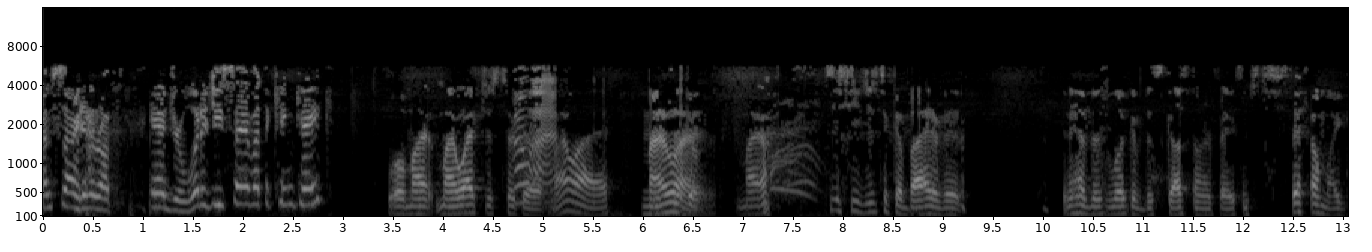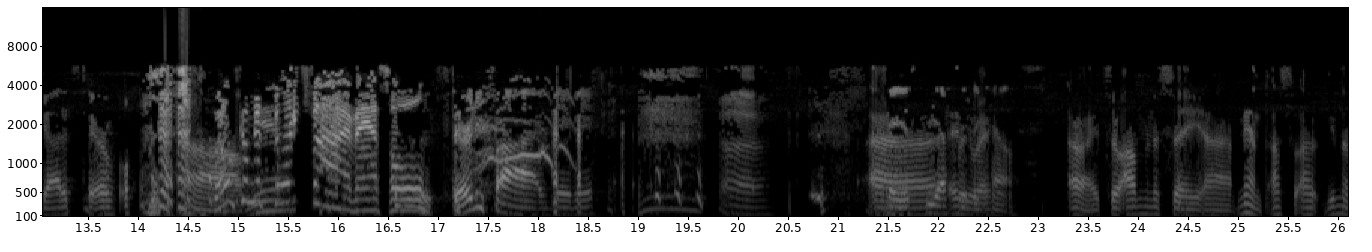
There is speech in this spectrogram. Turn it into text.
I'm sorry to interrupt, Andrew. What did you say about the king cake? Well, my my wife just took My a wife. my wife my took life. a- my she just took a bite of it and had this look of disgust on her face and she said, "Oh my god, it's terrible." Aw, Welcome man. to 35, asshole. Thirty-five, baby. Uh, hey, it's the Uh, effort anyway. that counts. All right, so I'm gonna say, uh, man, also, uh, you know,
